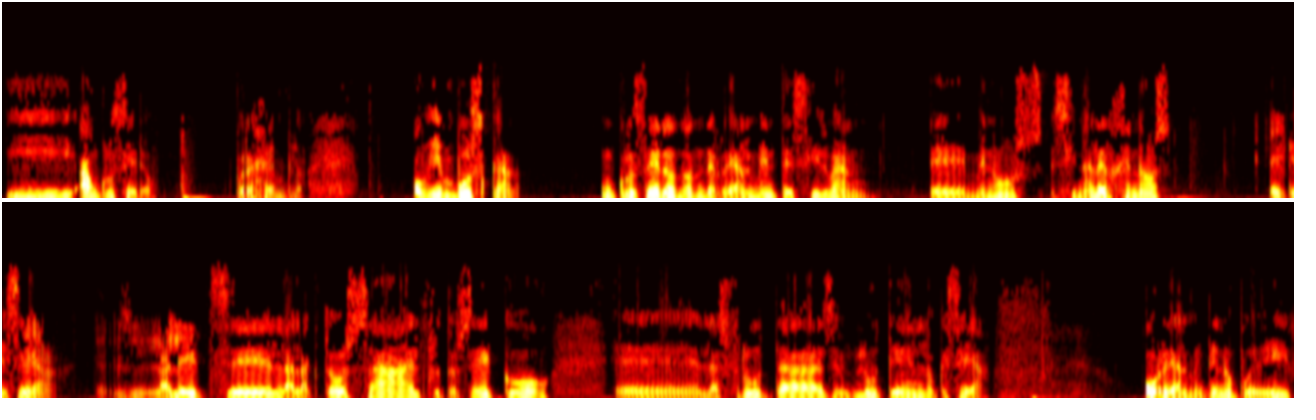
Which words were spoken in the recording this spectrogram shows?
y a un crucero, por ejemplo, o bien busca un crucero donde realmente sirvan eh, menús sin alérgenos, el que sea, la leche, la lactosa, el fruto seco, eh, las frutas, el gluten, lo que sea. O realmente no puede ir.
